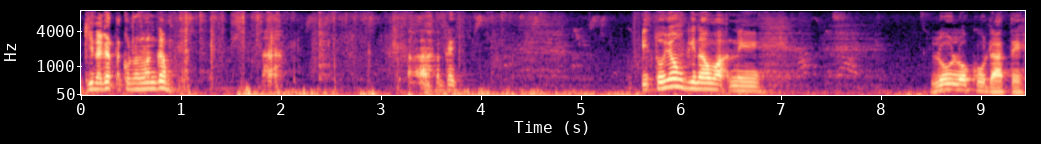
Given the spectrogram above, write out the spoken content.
ginagat ako ng langgam Ah. Ah, okay. ito yung ginawa ni lolo ko dati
